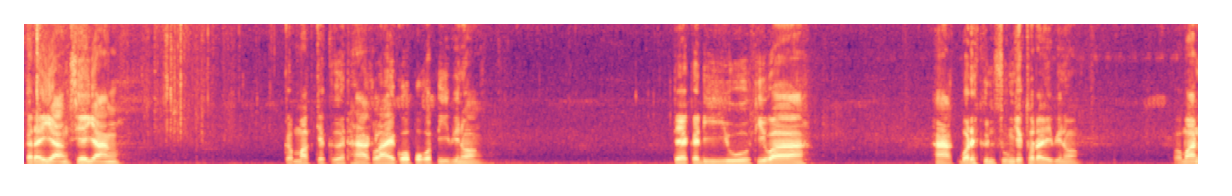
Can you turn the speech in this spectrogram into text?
ก็ได้ยางเสียยาง ก็มักจะเกิดหากหลายกว่าปกติพี่น้อง แต่ก็ดีอยู่ที่ว่า หากบ่ได้ขึ้นสูงจักเท่าใดพี่น้อง ประมาณ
